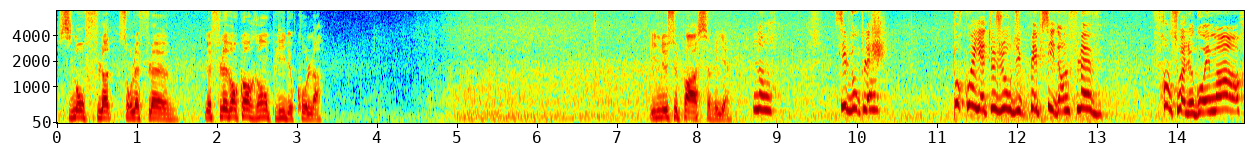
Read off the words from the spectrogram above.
Simon flotte sur le fleuve, le fleuve encore rempli de cola. Il ne se passe rien. Non. S'il vous plaît. Pourquoi il y a toujours du Pepsi dans le fleuve? François Legault est mort.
